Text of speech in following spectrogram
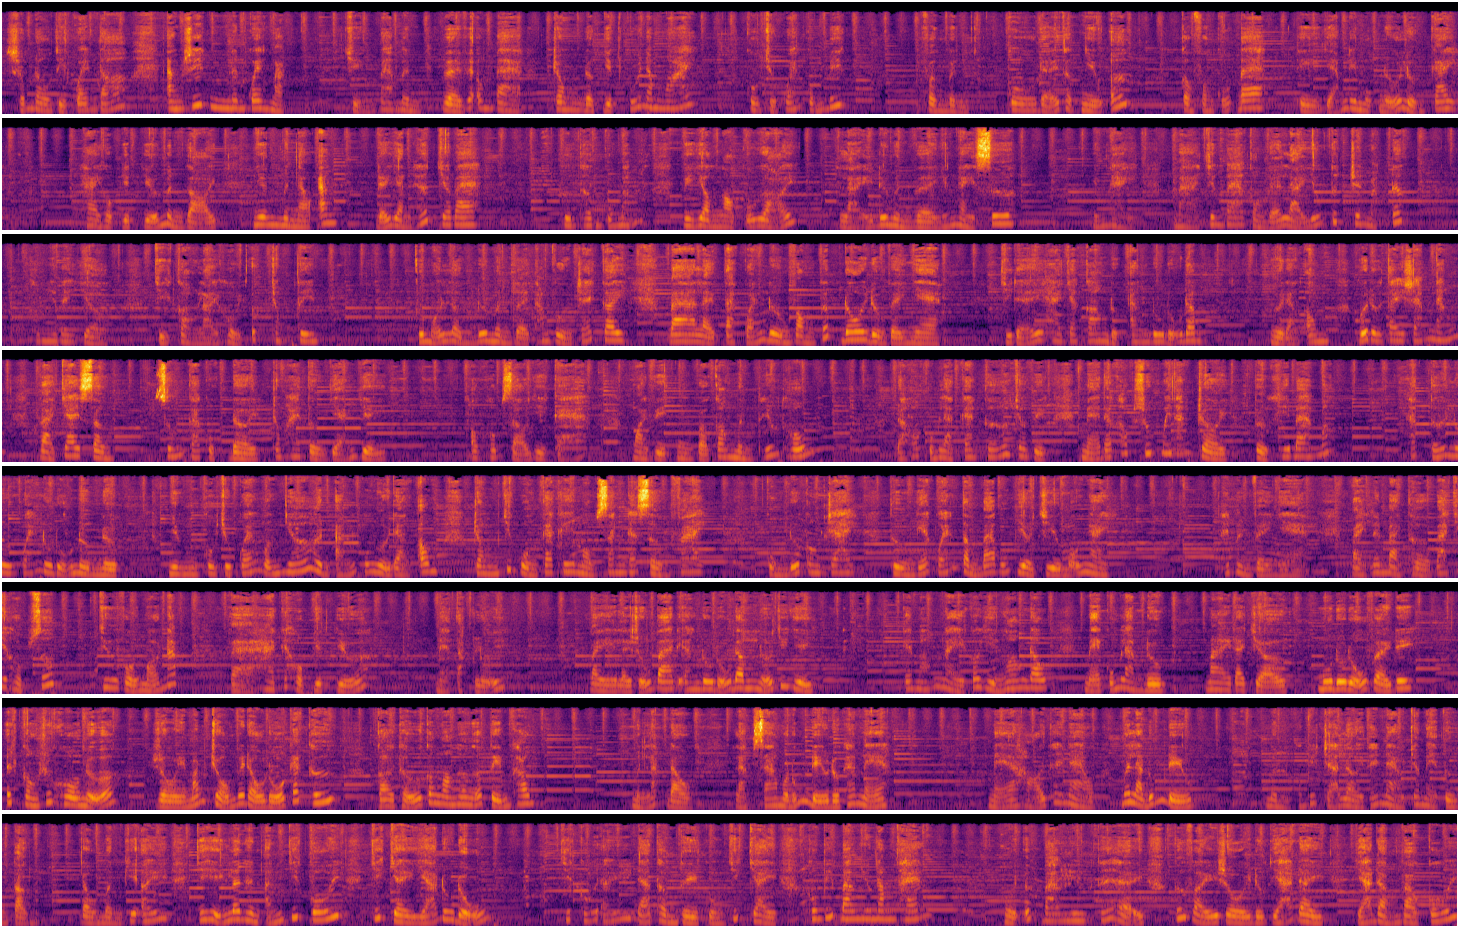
Sống đâu thì quen đó, ăn riết nên quen mặt. Chuyện ba mình về với ông bà trong đợt dịch cuối năm ngoái, cô chủ quán cũng biết. Phần mình cô để thật nhiều ớt, còn phần của ba thì giảm đi một nửa lượng cay. Hai hộp dịch giữa mình gọi, nhưng mình nào ăn để dành hết cho ba. Hương thơm của mắm, vị giòn ngọt của gỏi lại đưa mình về những ngày xưa. Những ngày mà chân ba còn để lại dấu tích trên mặt đất. Không như bây giờ, chỉ còn lại hồi ức trong tim. Cứ mỗi lần đưa mình về thăm vườn trái cây, ba lại tạt quãng đường vòng gấp đôi đường về nhà, chỉ để hai cha con được ăn đu đủ đâm người đàn ông với đôi tay rám nắng và chai sần xuống cả cuộc đời trong hai từ giản dị. Ông không sợ gì cả, ngoài việc vợ con mình thiếu thốn. Đó cũng là can cớ cho việc mẹ đã khóc suốt mấy tháng trời từ khi ba mất. Khách tới lui quán đu đủ nườm nượp, nhưng cô chủ quán vẫn nhớ hình ảnh của người đàn ông trong chiếc quần kaki màu xanh đã sờn phai, cùng đứa con trai thường ghé quán tầm 3-4 giờ chiều mỗi ngày. Thấy mình về nhà, bày lên bàn thờ ba chiếc hộp xốp chưa vội mở nắp và hai cái hộp dịch giữa mẹ tặc lưỡi bày lại rủ ba đi ăn đu đủ đâm nữa chứ gì cái món này có gì ngon đâu, mẹ cũng làm được. Mai ra chợ, mua đu đủ về đi. Ít con rút khô nữa, rồi mắm trộn với đậu đũa các thứ. Coi thử có ngon hơn ở tiệm không? Mình lắc đầu, làm sao mà đúng điệu được hả mẹ? Mẹ hỏi thế nào mới là đúng điệu? Mình không biết trả lời thế nào cho mẹ tường tận. Đầu mình khi ấy chỉ hiện lên hình ảnh chiếc cối, chiếc chày giả đu đủ. Chiếc cối ấy đã thầm thì cùng chiếc chày không biết bao nhiêu năm tháng. Hồi ức bao nhiêu thế hệ cứ vậy rồi được giả đầy, giả đậm vào cối.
